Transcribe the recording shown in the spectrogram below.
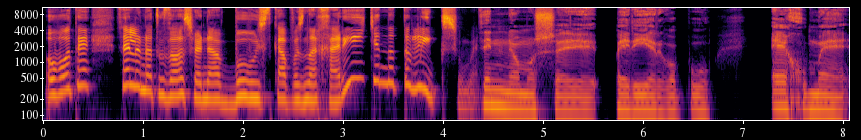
Οπότε θέλω να του δώσω ένα boost κάπως να χαρεί και να το λήξουμε. Δεν είναι όμως ε, περίεργο που έχουμε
